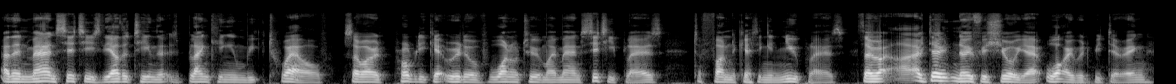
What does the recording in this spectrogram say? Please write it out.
And then Man City's the other team that is blanking in week 12. So I would probably get rid of one or two of my Man City players to fund getting in new players. So I don't know for sure yet what I would be doing,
